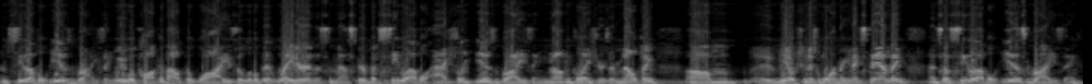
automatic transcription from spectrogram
and sea level is rising. We will talk about the whys a little bit later in the semester, but sea level actually is rising. Mountain glaciers are melting. Um, the ocean is warming and expanding, and so sea level is rising.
